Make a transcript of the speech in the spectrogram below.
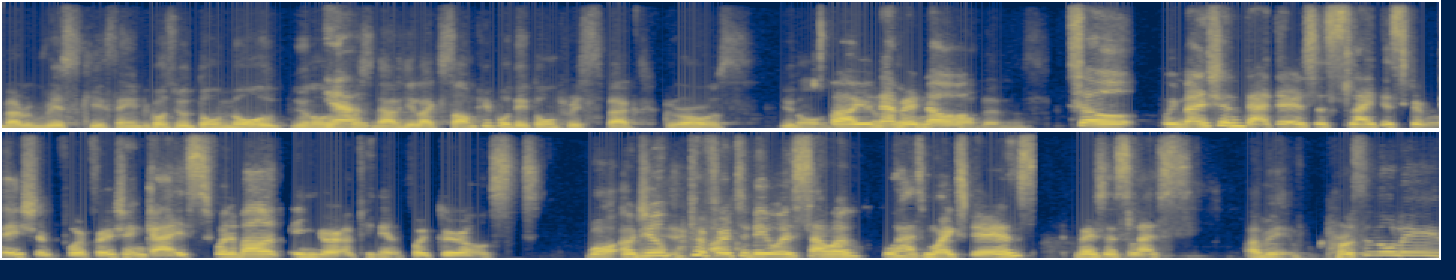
very risky thing because you don't know, you know, Yeah. the personality. Like some people, they don't respect girls, you know. Well, you there- never there know. Problems. so we mentioned that there's a slight discrimination for virgin guys what about in your opinion for girls Well, I would mean, you prefer to be with someone who has more experience versus less I mean, personally,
